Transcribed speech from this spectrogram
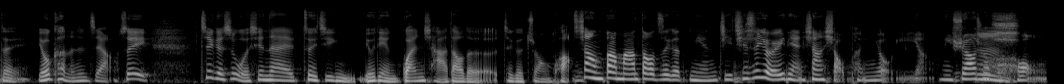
对，有可能是这样，所以这个是我现在最近有点观察到的这个状况。像爸妈到这个年纪，其实有一点像小朋友一样，你需要去嗯哄，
